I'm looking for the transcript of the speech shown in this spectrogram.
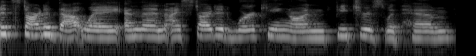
it started that way. And then I started working on features with him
